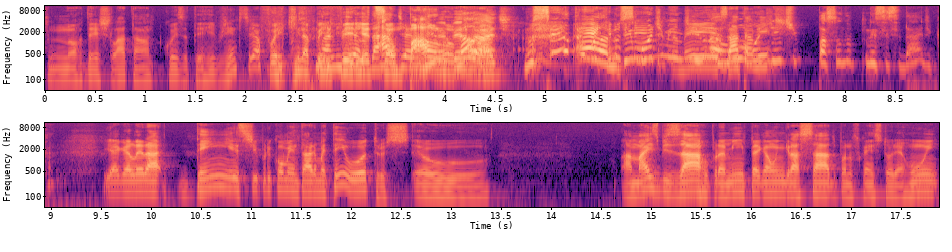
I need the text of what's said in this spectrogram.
no Nordeste lá tá uma coisa terrível. Gente, você já foi aqui na periferia de São Liberdade ali, Paulo? É verdade. No centro, É, mano, no tem um monte de mendigo na rua, um monte de exatamente. gente passando necessidade, cara. E a galera tem esse tipo de comentário, mas tem outros. Eu... A mais bizarro pra mim, pegar um engraçado pra não ficar em história ruim,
